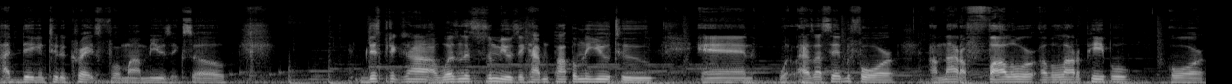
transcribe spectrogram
I dig into the crates for my music. So this particular time, I wasn't listening to music. Happened to pop on the YouTube, and well, as I said before, I'm not a follower of a lot of people or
